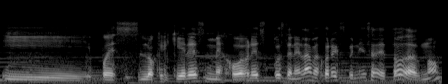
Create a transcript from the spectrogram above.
y pues lo que quieres mejor es pues tener la mejor experiencia de todas, ¿no?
